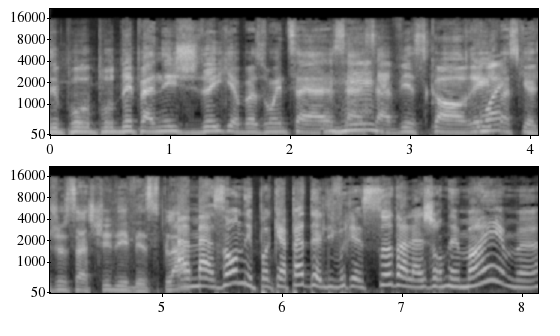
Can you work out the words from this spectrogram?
C'est pour, pour dépanner JD qui a besoin de sa, sa, sa vis carrée Ouais. parce qu'il a juste acheté des vis plates. Amazon n'est pas capable de livrer ça dans la journée même?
